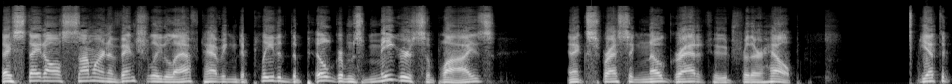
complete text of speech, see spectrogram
They stayed all summer and eventually left, having depleted the pilgrims' meager supplies and expressing no gratitude for their help. Yet the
